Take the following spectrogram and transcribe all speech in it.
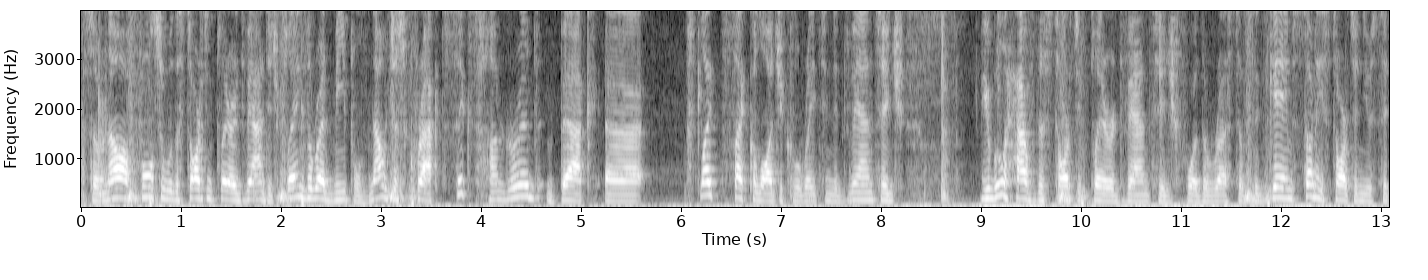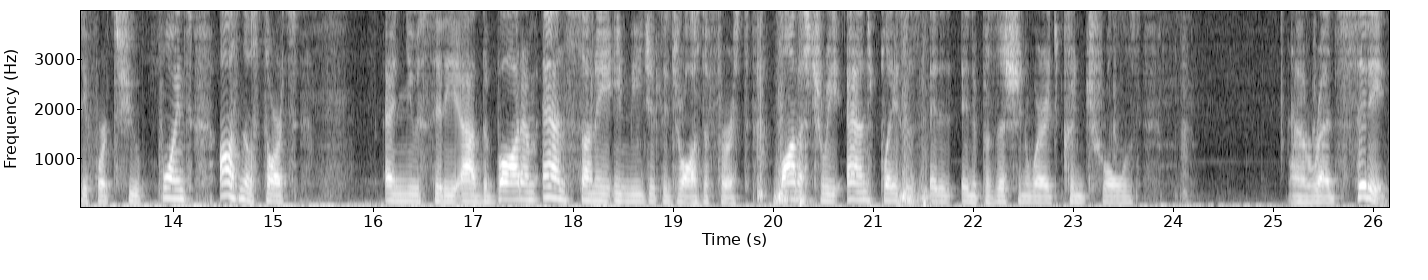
So now Afonso with the starting player advantage, playing the red meeples, now just cracked 600 back, uh, slight psychological rating advantage. He will have the starting player advantage for the rest of the game. Sunny starts a new city for two points. Osno starts a new city at the bottom, and Sunny immediately draws the first monastery and places it in a position where it controls a red city.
